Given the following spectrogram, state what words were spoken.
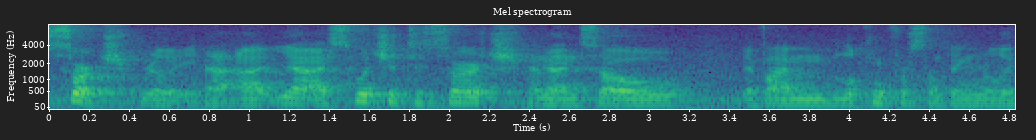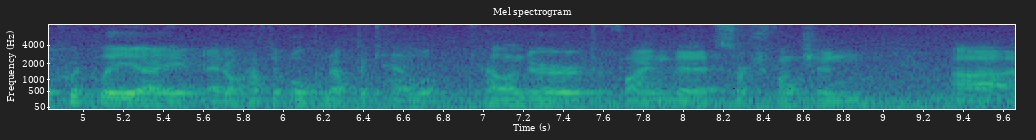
search really. Yeah. Uh, yeah, I switch it to search, and Yeah. then so if I'm looking for something really quickly, I, I don't have to open up the cal- calendar to find the search function. Uh,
